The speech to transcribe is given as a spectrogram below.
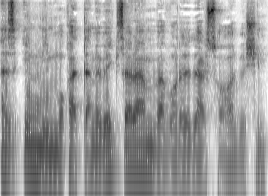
از این نیم مقدمه بگذرم و وارد در سوال بشیم.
